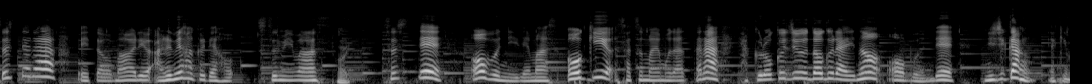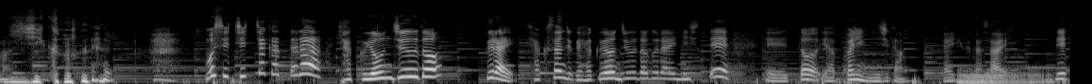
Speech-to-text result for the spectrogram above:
そしたらえっと周りをアルミ箔でほ包みます。はいそしてオーブンに入れます。大きいさつまいもだったら160度ぐらいのオーブンで2時間焼きま2す。時間 もしちっちゃかったら140度ぐらい130か140度ぐらいにしてえっ、とやっぱり2時間焼いてください。で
